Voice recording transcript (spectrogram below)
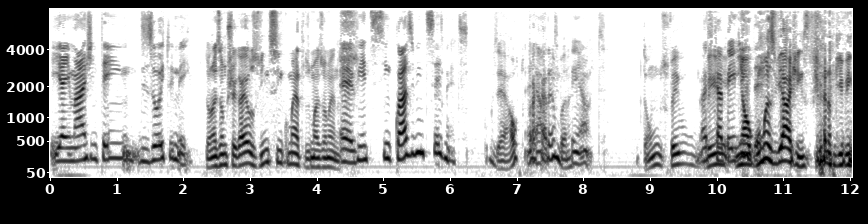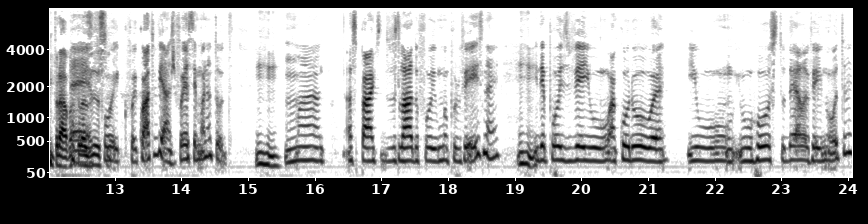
E a imagem tem 18,5. Então nós vamos chegar aos 25 metros, mais ou menos. É, 25, quase 26 metros. Mas é alto pra é caramba, alto, né? Bem alto. Então veio, veio em linda. algumas viagens tiveram que vir para é, trazer foi, assim. foi quatro viagens, foi a semana toda. Uhum. Uma, as partes dos lados foi uma por vez, né? Uhum. E depois veio a coroa e o, e o rosto dela veio noutra.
